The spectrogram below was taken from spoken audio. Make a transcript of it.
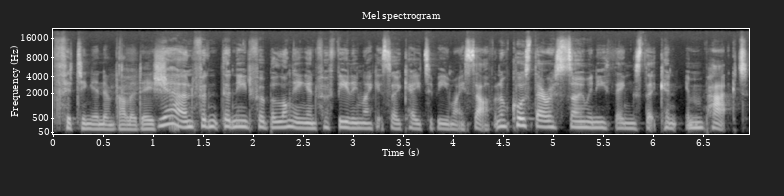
fitting in and validation Yeah, and for the need for belonging and for feeling like it's okay to be myself. And of course, there are so many things that can impact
